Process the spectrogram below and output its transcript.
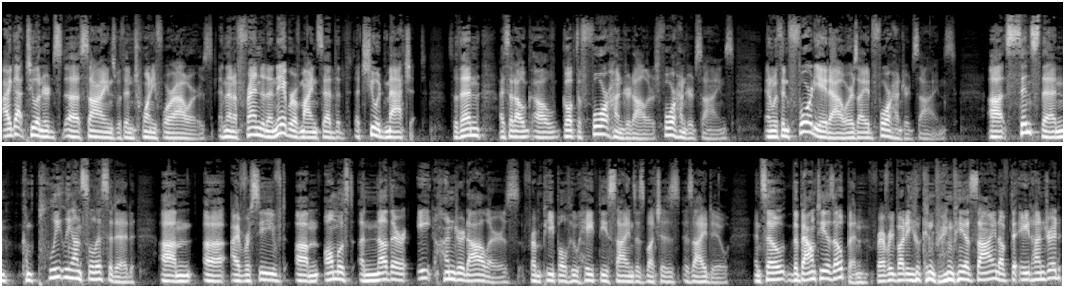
I got 200 uh, signs within 24 hours. And then a friend and a neighbor of mine said that, that she would match it. So then I said, I'll, I'll go up to $400, 400 signs. And within 48 hours, I had 400 signs. Uh, since then, completely unsolicited, um, uh, I've received um, almost another $800 from people who hate these signs as much as, as I do. And so the bounty is open for everybody who can bring me a sign up to 800.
